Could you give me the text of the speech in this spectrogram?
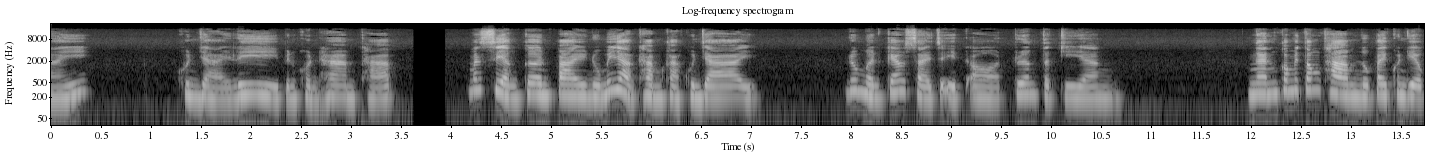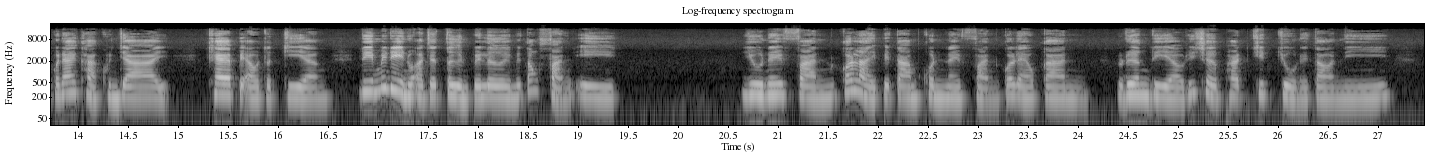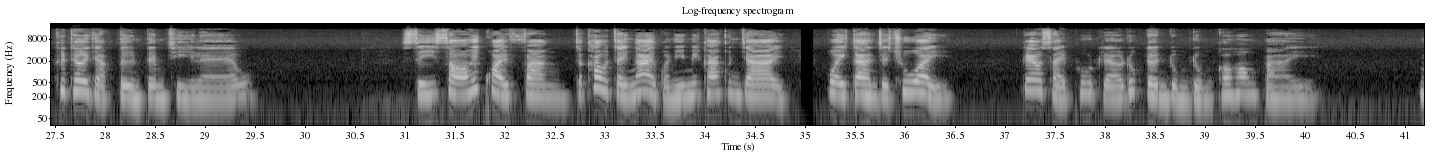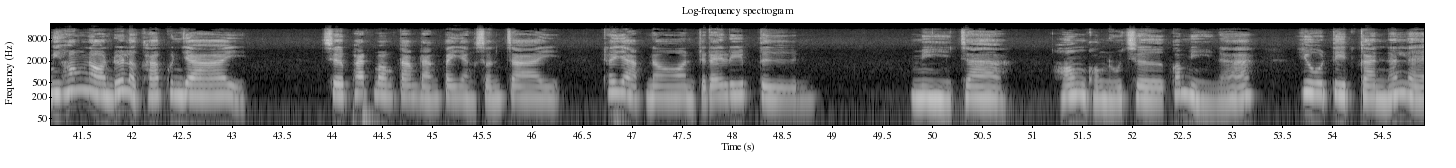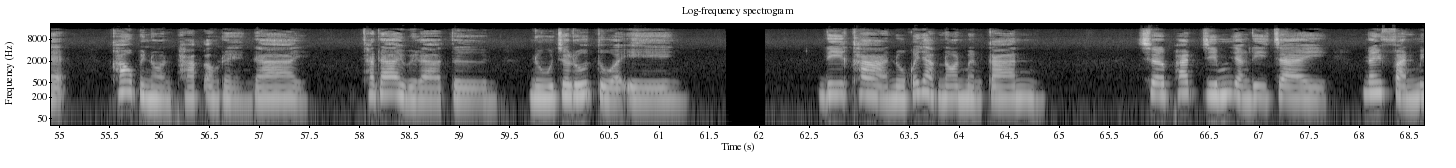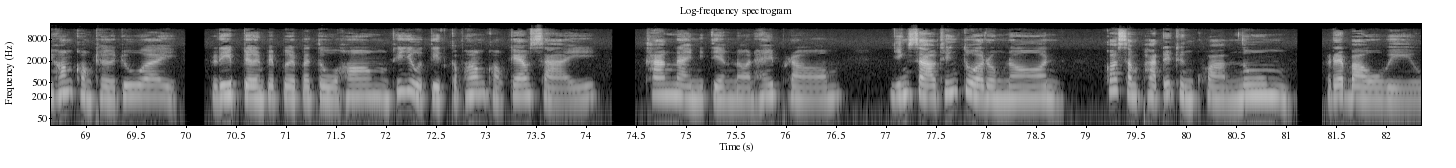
คุณยายลี่เป็นคนห้ามทับ มันเสี่ยงเกินไปหนูไม่อยากทำค่ะคุณยาย ดูเหมือนแก้วใสจะอิดออดเรื่องตะเกียง งั้นก็ไม่ต้องทำหนูไปคนเดียวก็ได้ค่ะคุณยาย แค่ไปเอาตะเกียง ดีไม่ดีหนูอาจจะตื่นไปเลยไม่ต้องฝันอีก อยู่ในฝันก็ไหลไปตามคนในฝันก็แล้วกัน เรื่องเดียวที่เชอพัดคิดอยู่ในตอนนี้ คือเธออยากตื่นเต็มทีแล้ว สีซอให้ควายฟังจะเข้าใจง่ายกว่านี้ไหมคะคุณยายป่วยการจะช่วย แก้วใสพูดแล้วลุกเดินดุมๆเข้าห้องไป มีห้องนอนด้วยเหรอคะคุณยาย เชอพัดมองตามหลังไปอย่างสนใจ ถ้าอยากนอนจะได้รีบตื่น มีจ้า ห้องของหนูเชอก็มีนะ อยู่ติดกันนั่นแหละ เข้าไปนอนพักเอาแรงได้ ถ้าได้เวลาตื่น หนูจะรู้ตัวเอง ดีค่ะ หนูก็อยากนอนเหมือนกัน เชอพัดยิ้มอย่างดีใจ ในฝันมีห้องของเธอด้วย รีบเดินไปเปิดประตูห้องที่อยู่ติดกับห้องของแก้วใส ข้างในมีเตียงนอนให้พร้อม หญิงสาวทิ้งตัวลงนอน ก็สัมผัสได้ถึงความนุ่ม และเบาหวิว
